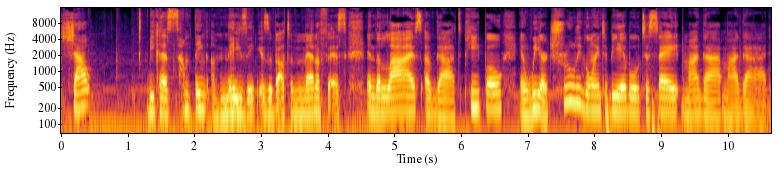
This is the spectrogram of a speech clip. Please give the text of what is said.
Shout because something amazing is about to manifest in the lives of God's people. And we are truly going to be able to say, My God, my God.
